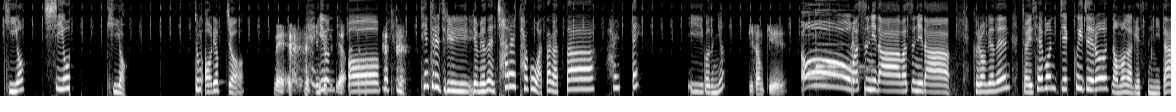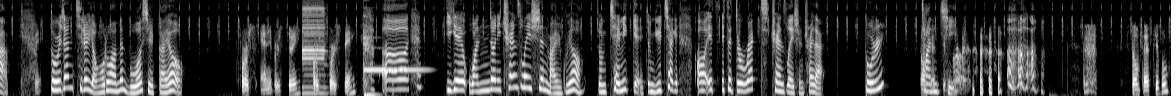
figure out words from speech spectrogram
기억, 시옷, 기억. 좀 어렵죠? 네. 이건. 어 힌트를 드리려면은 차를 타고 왔다 갔다 할 때 이거든요. 비성길. 오 맞습니다, 맞습니다. 그러면은 저희 세 번째 퀴즈로 넘어가겠습니다. 네. 돌잔치를 영어로 하면 무엇일까요? First anniversary, first birthday. 어 이게 완전히 translation 말고요. 좀 재밌게, 좀 유치하게. 어, it's it's a direct translation. Try that. 돌 잔치. Festival. Stone Festival?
